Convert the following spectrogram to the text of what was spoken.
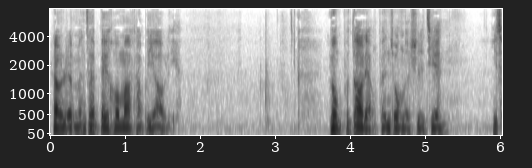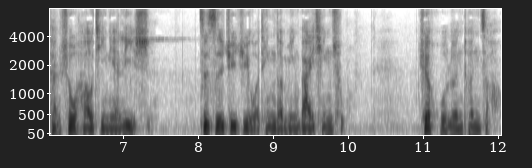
让人们在背后骂她不要脸。用不到两分钟的时间，你阐述好几年历史，字字句句我听得明白清楚，却囫囵吞枣，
